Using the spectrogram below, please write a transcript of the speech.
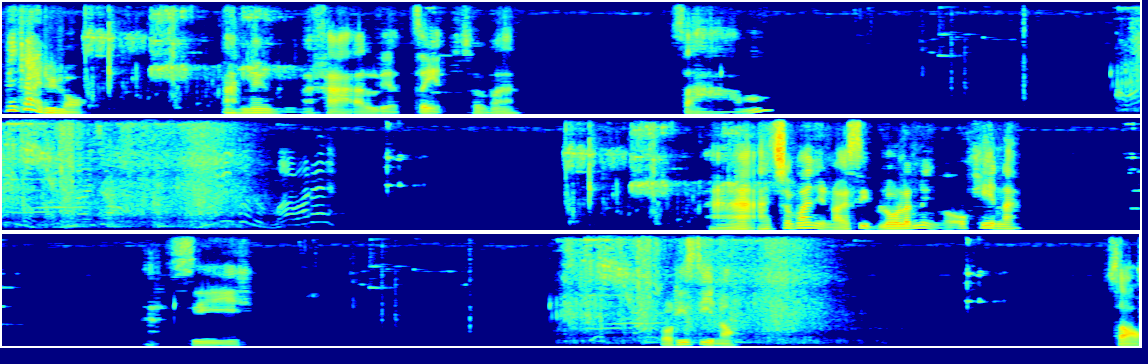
ไม่ได้ด้วยหรออันหนึ่งนะคะ อันเหลือเจ็ดใช่ไหมสาม อ่าอันฉันว่าอย่างน้อยสิบโลละหนึ่งก็โอเคนะสี่โลที่สี่เนาะสอง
